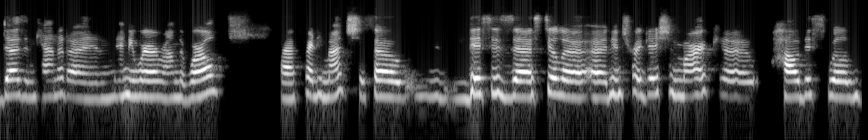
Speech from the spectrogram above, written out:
does in Canada and anywhere around the world, uh, pretty much. So this is uh, still a, an interrogation mark how this will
